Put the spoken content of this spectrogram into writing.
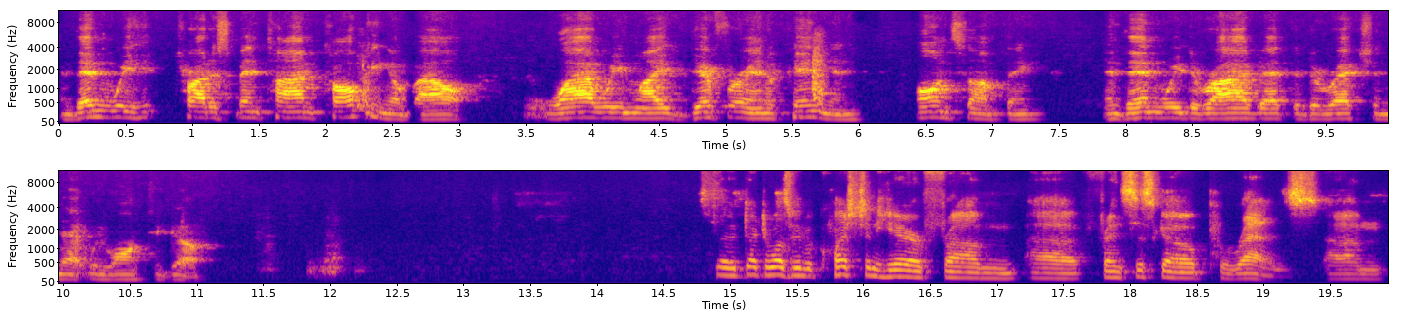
And then we try to spend time talking about why we might differ in opinion on something. And then we derive at the direction that we want to go. So, Dr. Wells, we have a question here from uh, Francisco Perez. Um,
